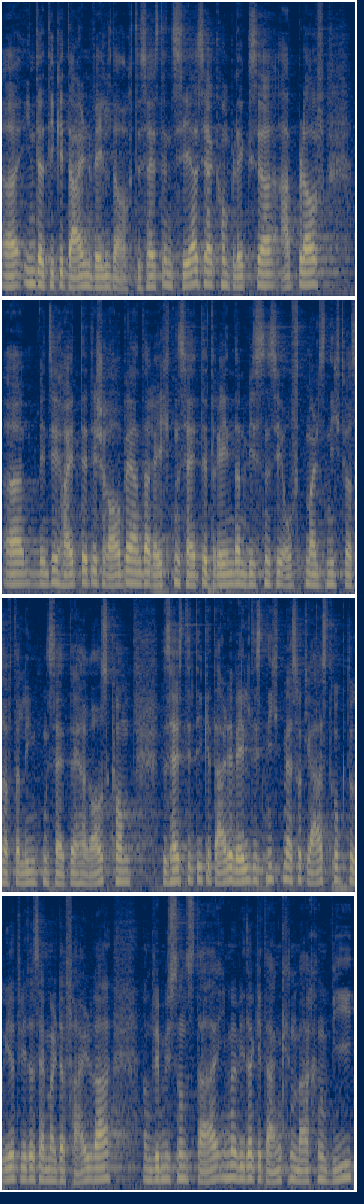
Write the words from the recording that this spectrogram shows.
äh, in der digitalen Welt auch. Das heißt, ein sehr, sehr komplexer Ablauf. Äh, wenn Sie heute die Schraube an der rechten Seite drehen, dann wissen Sie oftmals nicht, was auf der linken Seite herauskommt. Das heißt, die digitale Welt ist nicht mehr so klar strukturiert, wie das einmal der Fall war. Und wir müssen uns da immer wieder Gedanken machen, wie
